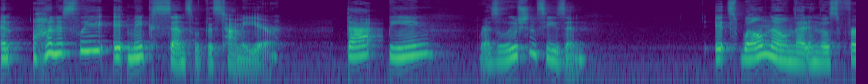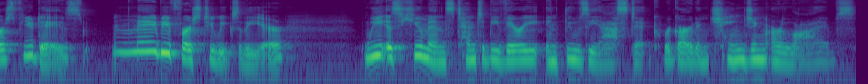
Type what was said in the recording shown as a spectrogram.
And honestly, it makes sense with this time of year. That being resolution season. It's well known that in those first few days, maybe first two weeks of the year, we as humans tend to be very enthusiastic regarding changing our lives.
